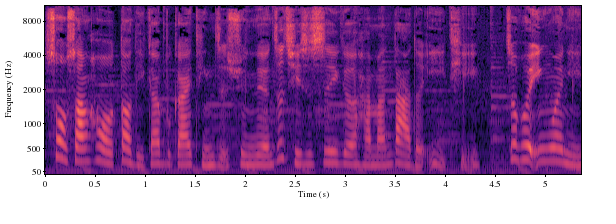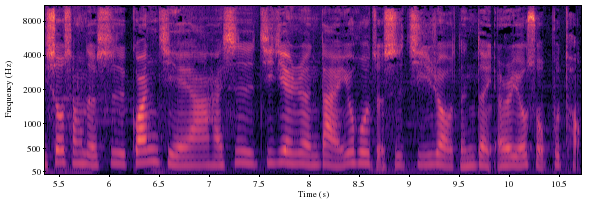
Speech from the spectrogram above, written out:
受伤后到底该不该停止训练？这其实是一个还蛮大的议题。这会因为你受伤的是关节啊，还是肌腱韧带，又或者是肌肉等等而有所不同。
